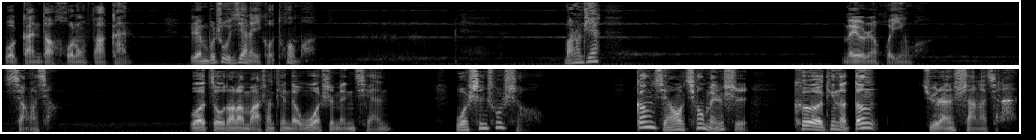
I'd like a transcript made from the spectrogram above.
我感到喉咙发干，忍不住咽了一口唾沫。马上天，没有人回应我。想了想。我走到了马上天的卧室门前，我伸出手，刚想要敲门时，客厅的灯居然闪了起来。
